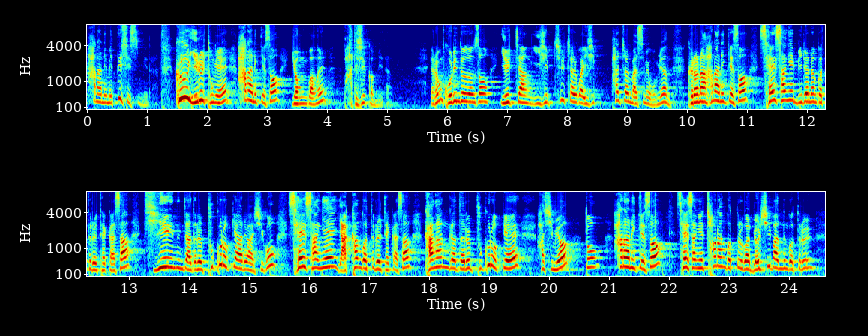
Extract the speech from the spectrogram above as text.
하나님의 뜻이 있습니다. 그 일을 통해 하나님께서 영광을 받으실 겁니다. 여러분 고린도전서 1장 27절과 8절 말씀에 보면 그러나 하나님께서 세상의 미련한 것들을 택하사 지혜 있는 자들을 부끄럽게 하려 하시고 세상의 약한 것들을 택하사 강한 자들을 부끄럽게 하시며 또 하나님께서 세상의 천한 것들과 멸시받는 것들을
